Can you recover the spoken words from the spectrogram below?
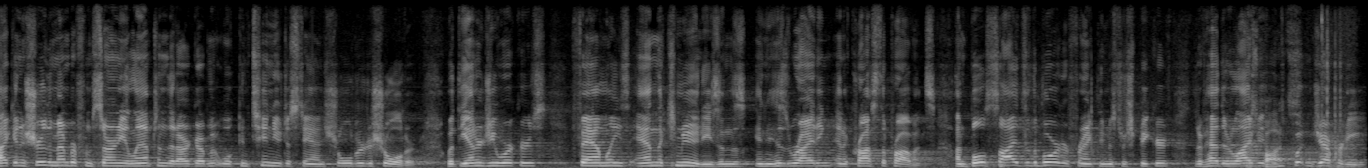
I can assure the member from Sarnia-Lambton that our government will continue to stand shoulder to shoulder with the energy workers, families and the communities in, this, in his riding and across the province, on both sides of the border, frankly, Mr. Speaker, that have had their livelihoods put in jeopardy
